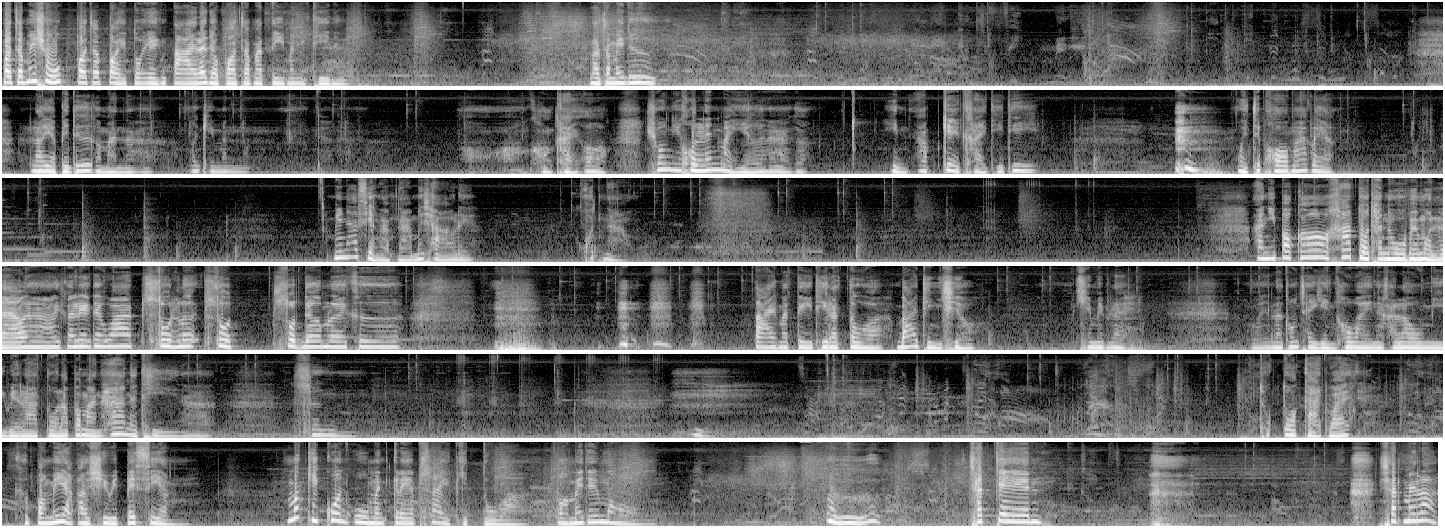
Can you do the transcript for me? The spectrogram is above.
ปอจะไม่ชุบ ปอจะปล่อยตัวเองตายแล้วเดี๋ยวปอจะมาตีมันอีกทีหนึ่ง เราจะไม่ดื้อเราอย่าไปดื้อกับมันนะคะ เมื่อกี้มันของขายออก ช่วงนี้คนเล่นใหม่เยอะนะคะก็ หินอัปเกรดขายดีๆโอ้ยเจ็บคอมากเลยอะไม่น่าเสี่ยงอาบน้ำเมื่อเช้าเลย โคตรหนาว อันนี้ ปอก็ฆ่าตัวธนูไปหมดแล้วนะคะก็เรียกได้ว่าสุดเลยสุดสุดเดิมเลยคือ ตายมาตีทีละตัวบ้าจริงเชียวโอเคไม่เป็นไรเราต้องใจเย็นเข้าไว้นะคะ เรามีเวลาตัวละประมาณ 5 นาทีนะคะ ซึ่งทุกตัวกาดไว้ คือปอไม่อยากเอาชีวิตไปเสี่ยง เมื่อกี้กวนอูมันเกรฟใส่ผิดตัวปอไม่ได้มองเออชัดเจน ชัดไหมล่ะ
